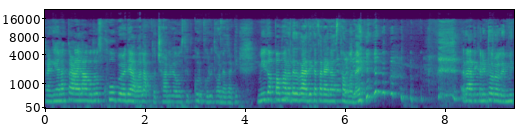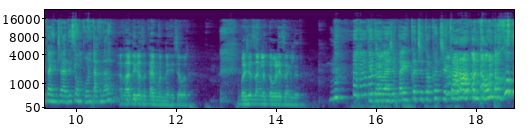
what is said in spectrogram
कारण की ह्याला तळायला अगोदरच खूप वेळ द्यावा लागतो छान व्यवस्थित कुरकुरीत होण्यासाठी. मी गप्पा मारत तर राधिकाचा काय घास थांबत नाही. राधिकाने ठरवलंय मी ताईंच्या आधी संपवून टाकणार. राधिकाचं काय म्हणणं आहे ह्याच्यावर? भजे चांगले आहेत का वडे चांगले आहेत? ते तर माझे ताई कच्चे तर कच्चे काढा आपण खाऊन टाकू.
